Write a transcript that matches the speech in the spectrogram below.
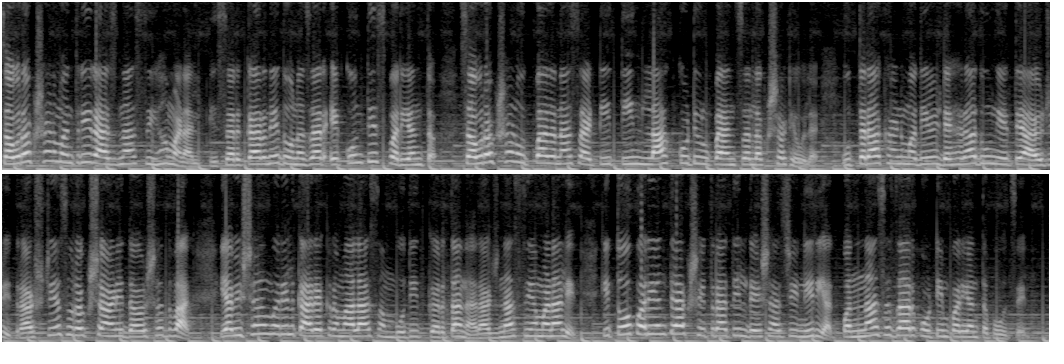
संरक्षण मंत्री राजनाथ सिंह म्हणाले की सरकारने दोन हजार एकोणतीस पर्यंत संरक्षण उत्पादनासाठी तीन लाख कोटी रुपयांचं लक्ष ठेवलंय. उत्तराखंडमधील डेहराडून येथे आयोजित राष्ट्रीय सुरक्षा आणि दहशतवाद या विषयांवरील कार्यक्रमाला संबोधित करताना राजनाथ सिंह म्हणाले की तोपर्यंत या क्षेत्रातील देशाची निर्यात पन्नास हजार कोटींपर्यंत पोहोचेल.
